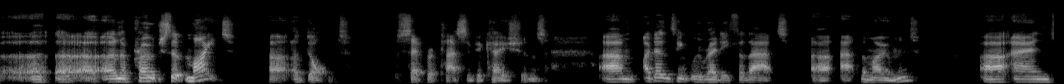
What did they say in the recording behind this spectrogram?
uh, uh, an approach that might uh, adopt separate classifications. Um, I don't think we're ready for that uh, at the moment. Uh, and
